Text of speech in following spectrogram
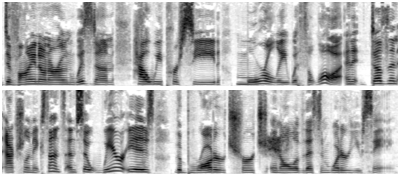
divine on our own wisdom how we proceed morally with the law. And it doesn't actually make sense. And so, where is the broader church in all of this, and what are you seeing?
